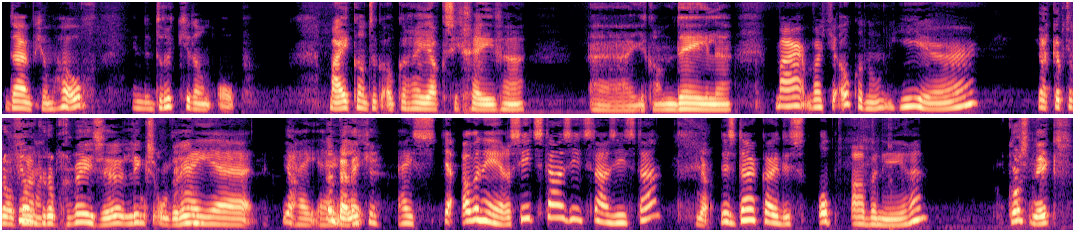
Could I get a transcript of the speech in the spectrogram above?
duimpje omhoog. En de druk je dan op. Maar je kan natuurlijk ook een reactie geven. Uh, je kan delen. Maar wat je ook kan doen, hier. Ja, ik heb er al vaker op gewezen. Links onderin. Hij, uh, ja, hij, een belletje. Hij, hij, ja, abonneren. Ziet staan, ziet staan, ziet staan. Ja. Dus daar kan je dus op abonneren. Kost niks.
